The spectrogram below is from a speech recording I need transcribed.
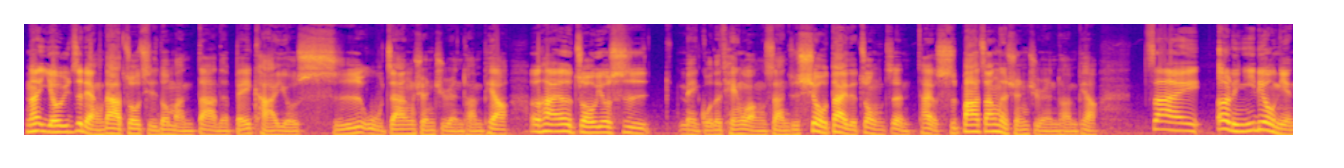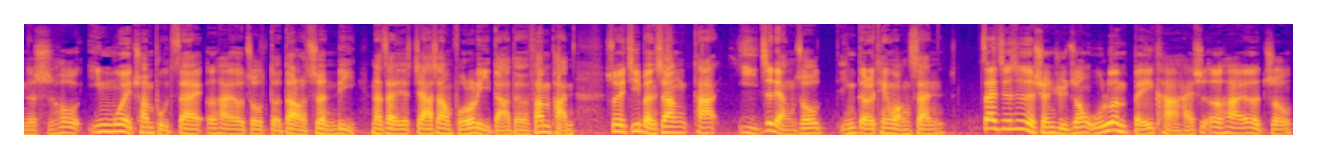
那由于这两大州其实都蛮大的，北卡有十五张选举人团票，俄亥俄州又是美国的天王山，就是袖带的重镇，它有十八张的选举人团票。在二零一六年的时候，因为川普在俄亥俄州得到了胜利，那再加上佛罗里达的翻盘，所以基本上他以这两州赢得了天王山。在这次的选举中，无论北卡还是俄亥俄州，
